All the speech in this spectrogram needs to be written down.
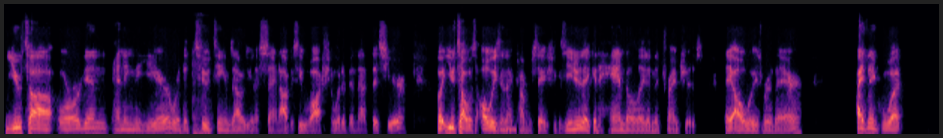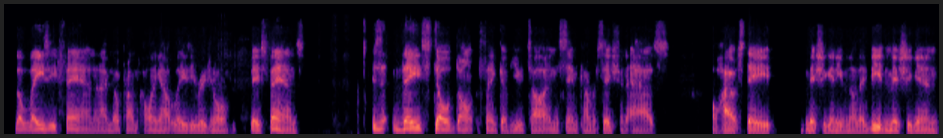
Utah, Oregon, pending the year, were the mm-hmm. two teams I was going to send. Obviously, Washington would have been that this year, but Utah was always in that mm-hmm. conversation because you knew they could handle it in the trenches. They always were there. I think what the lazy fan, and I have no problem calling out lazy regional based fans, is that they still don't think of Utah in the same conversation as Ohio State, Michigan, even though they've beaten Michigan,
